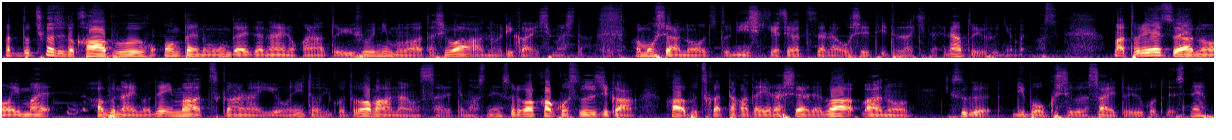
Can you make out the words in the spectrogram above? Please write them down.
まあ、どっちかというとカーブ本体の問題ではないのかなというふうにも私はあの理解しました。まあ、もしあの、ちょっと認識が違ってたら教えていただきたいなというふうに思います。まあとりあえずあの、今危ないので今は使わないようにということがまあアナウンスされてますね。それが過去数時間カーブ使った方いらっしゃれば、まあの、すぐリボークしてくださいということですね。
